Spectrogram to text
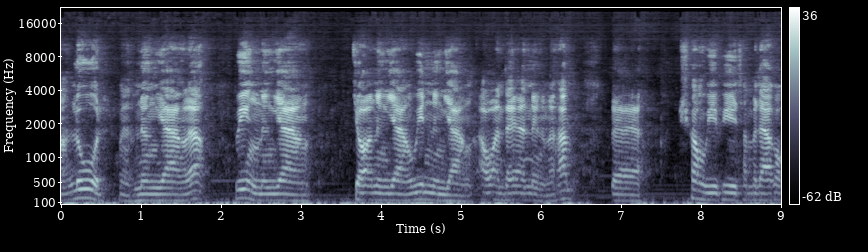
าลูดหนึ่งอย่างแล้ววิ่งหนึ่งอย่าง เจาะหนึ่งอย่างวินหนึ่งอย่าง เอาอันใดอันหนึ่งนะครับ แต่ช่อง VP ธรรมดาก็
